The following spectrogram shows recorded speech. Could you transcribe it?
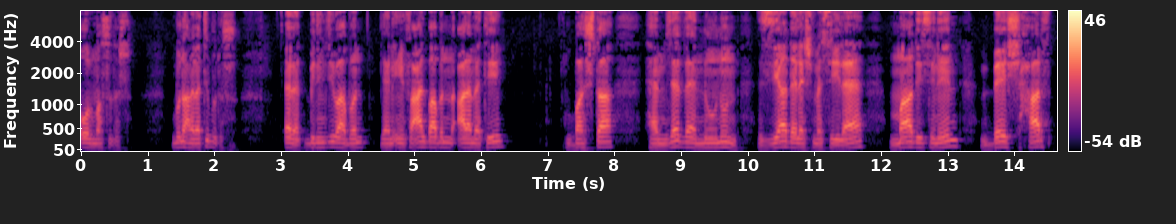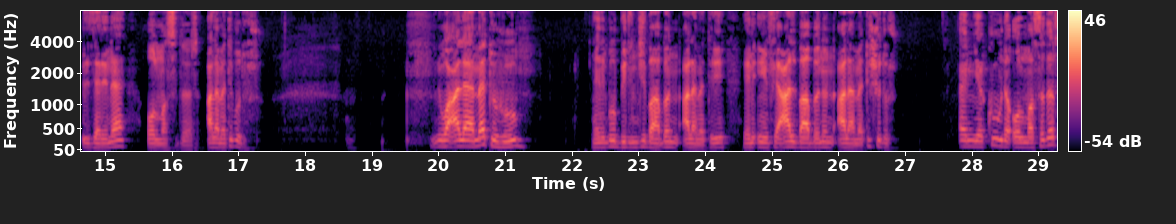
olmasıdır. Bunun alameti budur. Evet birinci babın yani infial babının alameti başta hemze ve nunun ziyadeleşmesiyle madisinin beş harf üzerine olmasıdır. Alameti budur. Ve alametuhu yani bu birinci babın alameti yani infial babının alameti şudur. En yekune olmasıdır.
